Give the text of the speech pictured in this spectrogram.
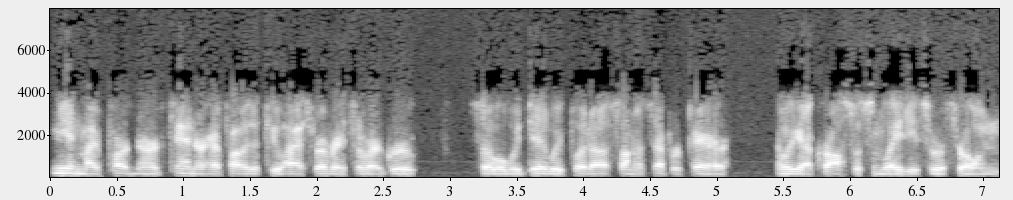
me and my partner Tanner had probably the two highest rev rates of our group. So what we did, we put us on a separate pair, and we got crossed with some ladies who were throwing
